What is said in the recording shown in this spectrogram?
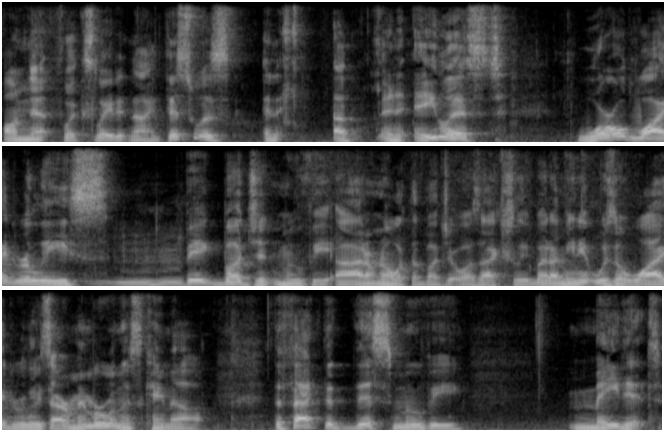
on Netflix late at night. This was an a, an A list. Worldwide release, big budget movie. I don't know what the budget was actually, but I mean, it was a wide release. I remember when this came out. The fact that this movie made it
